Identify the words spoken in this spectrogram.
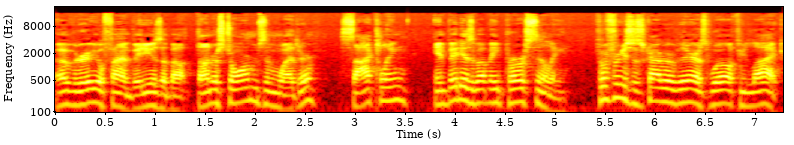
Over there, you'll find videos about thunderstorms and weather, cycling, and videos about me personally. Feel free to subscribe over there as well if you like.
